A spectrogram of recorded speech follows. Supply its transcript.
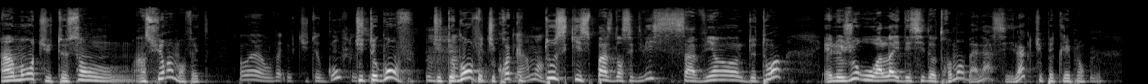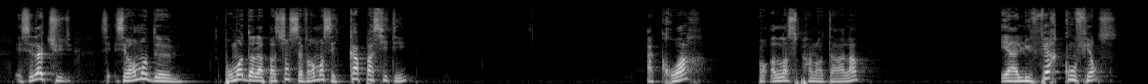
à un moment, tu te sens un surhomme, en fait. Ouais, en fait, tu te gonfles. Tu aussi. te gonfles, tu te gonfles et tu crois Clairement. que tout ce qui se passe dans cette vie, ça vient de toi. Et le jour où Allah il décide autrement, ben là, c'est là que tu pètes les plombs. Et c'est là que tu, c'est vraiment de, pour moi, dans la patience, c'est vraiment cette capacité à croire en Allah subhanahu wa ta'ala et à lui faire confiance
